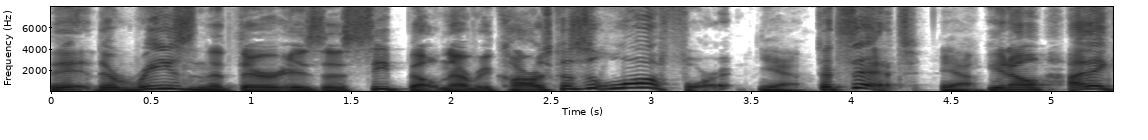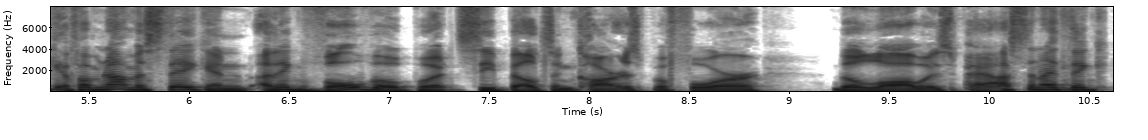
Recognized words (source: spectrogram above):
the, the reason that there is a seatbelt in every car is because there's a law for it. Yeah. That's it. Yeah. You know, I think if I'm not mistaken, I think Volvo put seatbelts in cars before the law was passed. And I think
